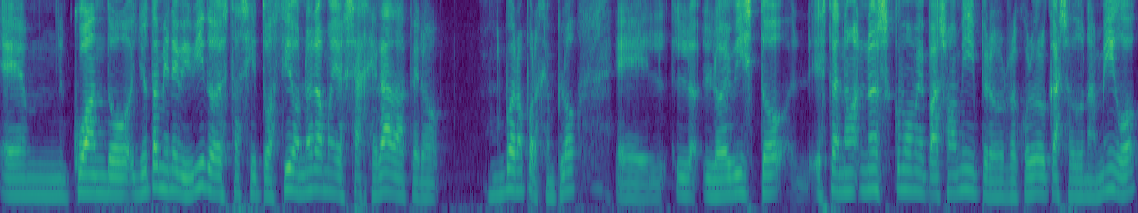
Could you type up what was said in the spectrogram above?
em, cuando yo también he vivido esta situación, no era muy exagerada, pero bueno, por ejemplo, lo, he visto, esta no, es como me pasó a mí, pero recuerdo el caso de un amigo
